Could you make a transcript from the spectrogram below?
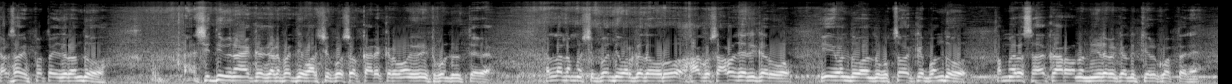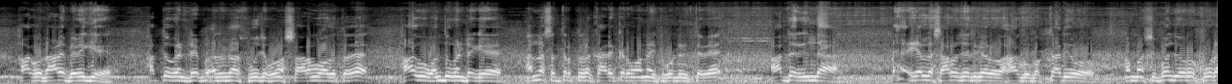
ಎರಡು ಸಾವಿರದ ಇಪ್ಪತ್ತೈದರಂದು ಸಿದ್ಧಿವಿನಾಯಕ ಗಣಪತಿ ವಾರ್ಷಿಕೋತ್ಸವ ಕಾರ್ಯಕ್ರಮ ಇಟ್ಟುಕೊಂಡಿರುತ್ತೇವೆ. ಎಲ್ಲ ನಮ್ಮ ಸಿಬ್ಬಂದಿ ವರ್ಗದವರು ಹಾಗೂ ಸಾರ್ವಜನಿಕರು ಈ ಒಂದು ಒಂದು ಉತ್ಸವಕ್ಕೆ ಬಂದು ತಮ್ಮೆಲ್ಲ ಸಹಕಾರವನ್ನು ನೀಡಬೇಕೆಂದು ಕೇಳ್ಕೊಳ್ತೇನೆ. ಹಾಗೂ ನಾಳೆ ಬೆಳಿಗ್ಗೆ ಹತ್ತು ಗಂಟೆ ಪೂಜೆ ಪ್ರಾರಂಭವಾಗುತ್ತದೆ. ಹಾಗೂ ಒಂದು ಗಂಟೆಗೆ ಅನ್ನ ಸಂತೃಪ್ತದ ಕಾರ್ಯಕ್ರಮವನ್ನು ಇಟ್ಟುಕೊಂಡಿರ್ತೇವೆ ಆದ್ದರಿಂದ ಎಲ್ಲ ಸಾರ್ವಜನಿಕರು ಹಾಗೂ ಭಕ್ತಾದಿಗಳು, ನಮ್ಮ ಸಿಬ್ಬಂದಿಯವರು ಕೂಡ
